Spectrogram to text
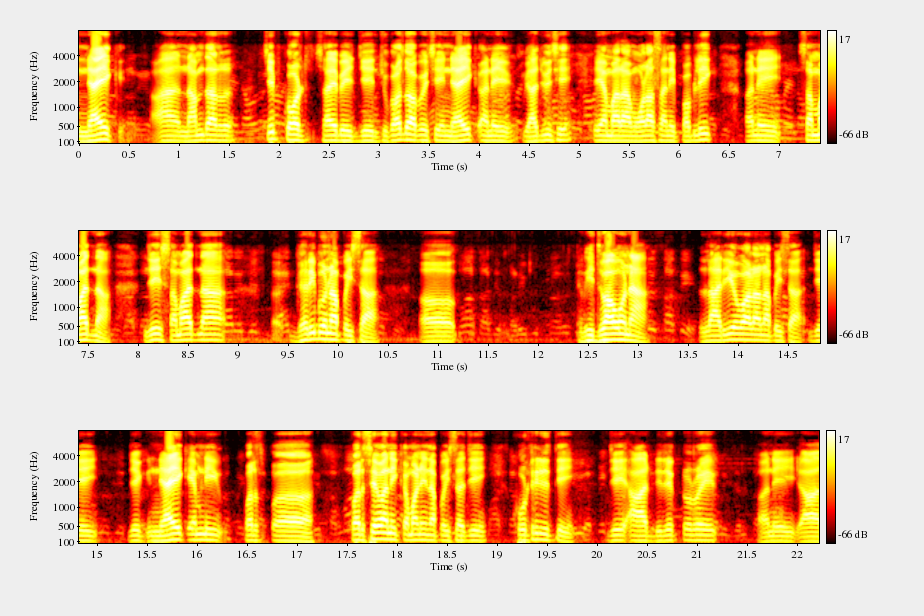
ન્યાયિક આ નામદાર ચીફ કોર્ટ સાહેબે જે ચુકાદો આપ્યો છે ન્યાયિક અને વ્યાજબી છે, એ અમારા મોડાસાની પબ્લિક અને સમાજના, જે સમાજના ગરીબોના પૈસા વિધવાઓના, લારીઓવાળાના પૈસા, જે જે ન્યાયિક એમની પર પરસેવાની કમાણીના પૈસા જે ખોટી રીતે જે આ ડિરેક્ટરોએ અને આ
